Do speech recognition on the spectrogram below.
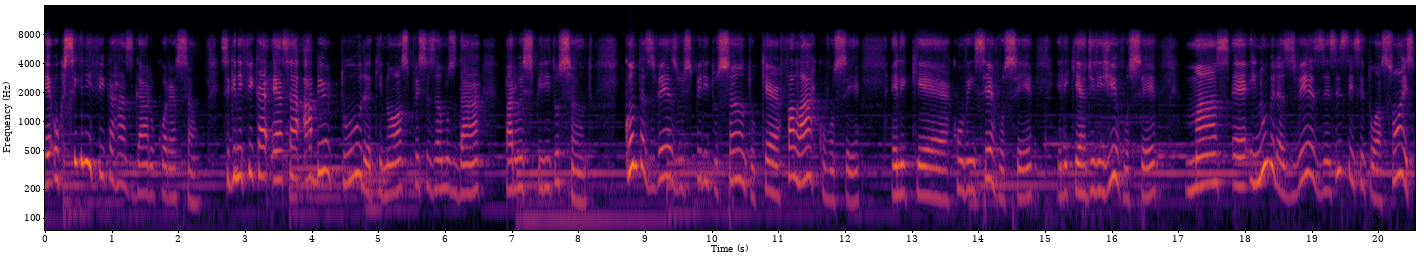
É, o que significa rasgar o coração? Significa essa abertura que nós precisamos dar para o Espírito Santo. Quantas vezes o Espírito Santo quer falar com você, ele quer convencer você, ele quer dirigir você, mas é, inúmeras vezes existem situações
